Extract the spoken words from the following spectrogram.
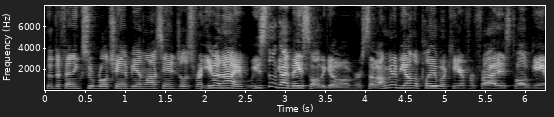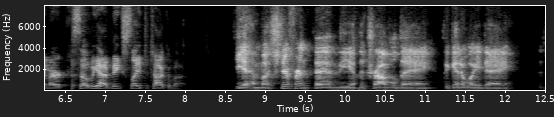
the defending Super Bowl champion Los Angeles Rams. You and I, we still got baseball to go over. So I'm going to be on the playbook here for Friday's 12 gamer. So we got a big slate to talk about. Yeah, much different than the the travel day, the getaway day, as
